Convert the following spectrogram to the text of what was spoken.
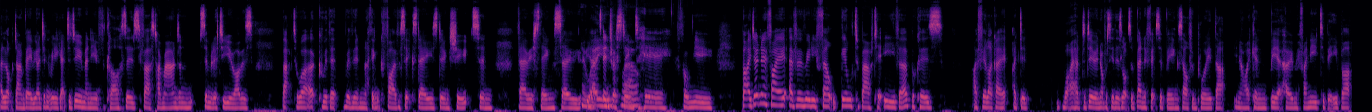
a lockdown baby, I didn't really get to do many of the classes first time round. And similar to you, I was back to work with it within I think five or six days doing shoots and various things. So no yeah, it's interesting wow. to hear from you. But I don't know if I ever really felt guilt about it either because I feel like I, I did what I had to do. And obviously, there's lots of benefits of being self employed that, you know, I can be at home if I need to be. But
